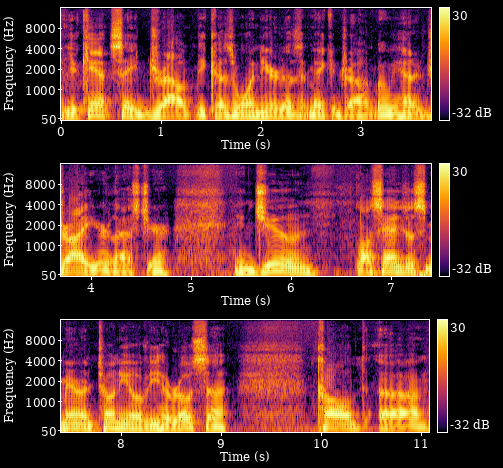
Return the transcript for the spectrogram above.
you can't say drought because one year doesn't make a drought, but we had a dry year last year. In June, Los Angeles Mayor Antonio Villaraigosa called uh,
